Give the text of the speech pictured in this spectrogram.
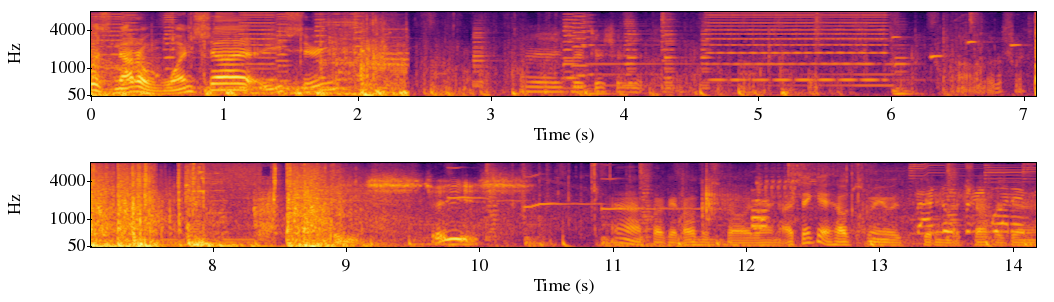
That was not a one shot. Are you serious? Oh, yeah, he's right there, right there. Oh, motherfucker. Jeez, jeez. Ah, fuck it. I'll just call it in. I think it helps me with getting the chopper gun.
